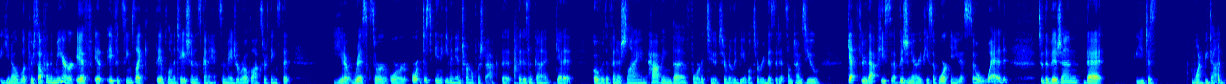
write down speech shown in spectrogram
you know look yourself in the mirror if it if it seems like the implementation is going to hit some major roadblocks or things that you know risks or or or just in even internal pushback that that isn't going to get it over the finish line having the fortitude to really be able to revisit it. Sometimes you get through that piece that visionary piece of work and you get so wed to the vision that you just want to be done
